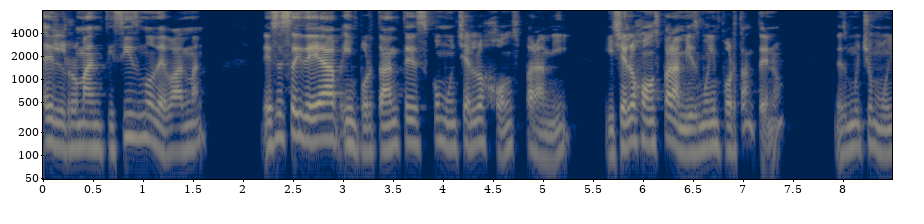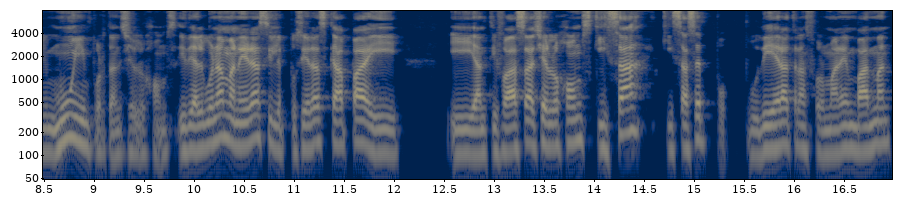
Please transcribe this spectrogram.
el romanticismo de Batman. Es esa idea importante, es como un Sherlock Holmes para mí. Y Sherlock Holmes para mí es muy importante, ¿no? Es mucho, muy, muy importante Sherlock Holmes. Y de alguna manera, si le pusieras capa y, y antifaz a Sherlock Holmes, quizá, quizá se pudiera transformar en Batman.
